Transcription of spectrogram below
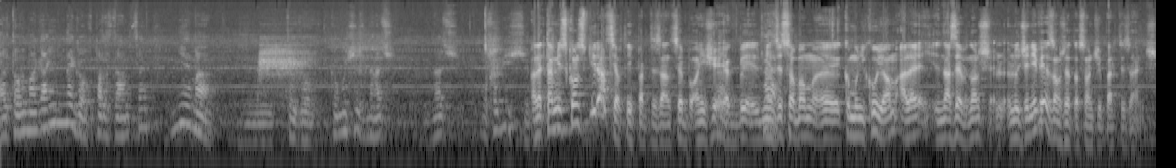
Ale to wymaga innego. W partyzance nie ma y, tego, tylko musisz znać, znać osobiście. Ale tam jest konspiracja w tej partyzance, bo oni się jakby tak. między sobą e, komunikują, ale na zewnątrz ludzie nie wiedzą, że to są ci partyzanci.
